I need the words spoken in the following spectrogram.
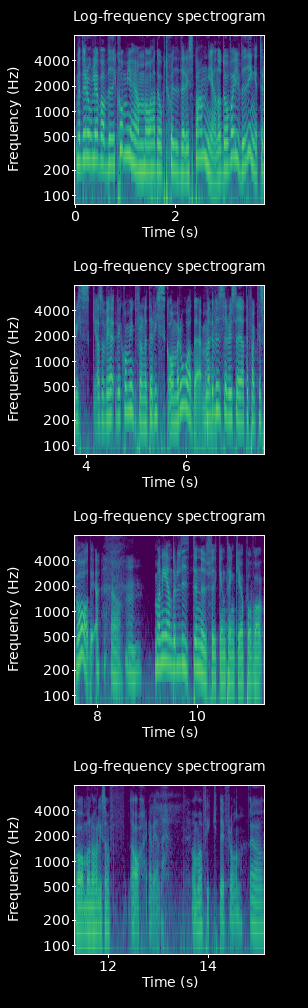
Men det roliga var, vi kom ju hem och hade åkt skidor i Spanien och då var ju vi inget risk, alltså vi, vi kom ju inte från ett riskområde, men Nej. det visade sig att det faktiskt var det. ja. Mm. Man är ändå lite nyfiken tänker jag på vad, vad man har liksom, ja jag vet inte, om man fick det ifrån. Ja.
